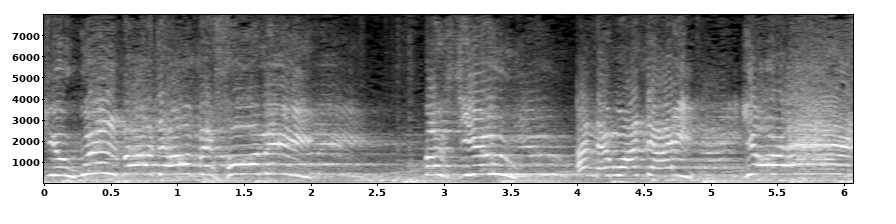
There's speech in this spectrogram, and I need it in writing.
You will bow down before me! You, and then one day, your heirs!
